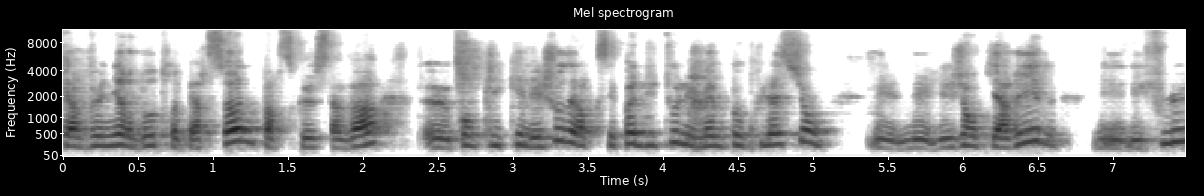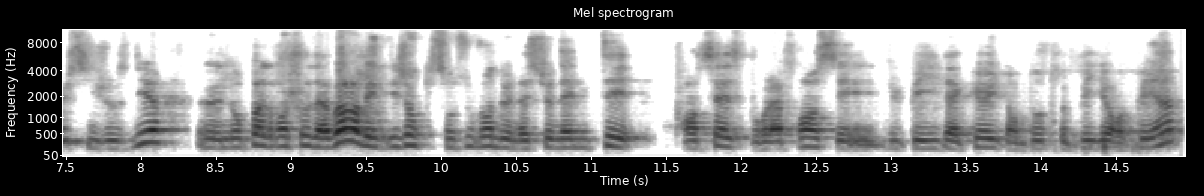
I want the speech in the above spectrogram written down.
faire venir d'autres personnes parce que ça va compliquer les choses, alors que ce pas du tout les mêmes populations les, gens qui arrivent, les, flux, si j'ose dire, euh, n'ont pas grand-chose à voir avec des gens qui sont souvent de nationalité française pour la France et du pays d'accueil dans d'autres pays européens,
